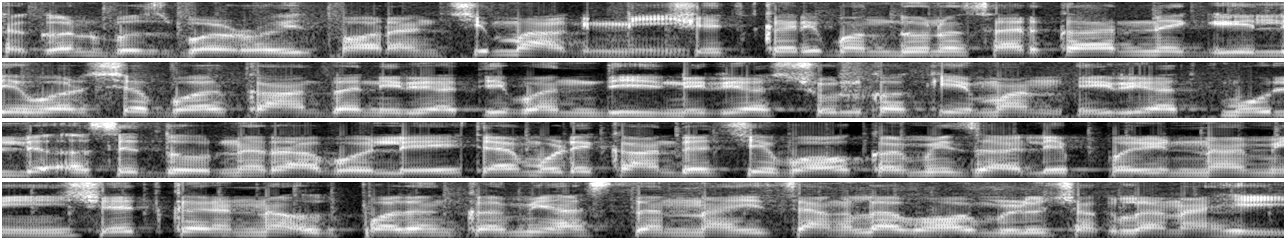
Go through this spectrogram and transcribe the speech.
छगन भुजबळ रोहित पवारांची मागणी. शेतकरी बंधून सरकारने गेली वर्षभर कांदा निर्याती बंदी निर्यात शुल्क किमान निर्यात मूल्य असे धोरण राबवले. त्यामुळे कांद्याचे भाव कमी झाले. परिणामी शेतकऱ्यांना उत्पादन कमी असतानाही चांगला भाव मिळू शकला नाही.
